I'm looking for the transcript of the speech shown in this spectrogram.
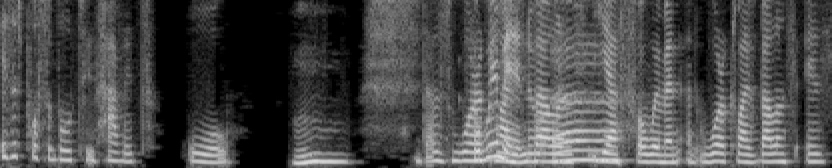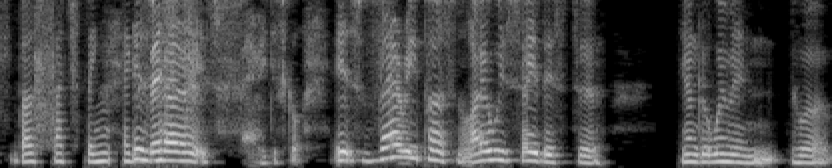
is it possible to have it all? Mm. Does work life balance? Uh, yes, for women, and work life balance is does such thing exist? It's very, it's very difficult. It's very personal. I always say this to younger women who are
